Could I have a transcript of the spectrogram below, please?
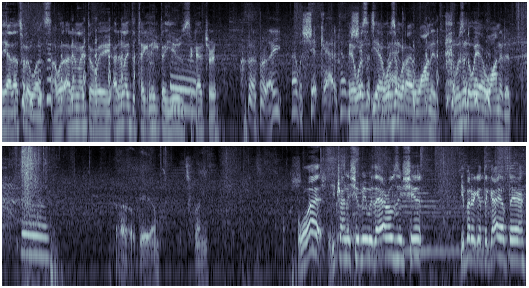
Yeah, that's what it was. I w- I didn't like the way, I didn't like the technique they used to capture it. right? That was shit, cat. That was It shit. wasn't, Let's yeah, give it wasn't what I wanted. It wasn't the way I wanted it. Oh damn, that's funny. What? You trying to shoot me with arrows and shit? You better get the guy up there.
